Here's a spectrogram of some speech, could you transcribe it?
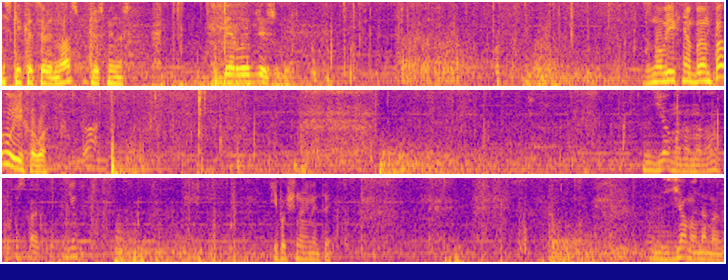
І скільки це від нас? Плюс-мінус. Первый ближе был. Знову їхня БМП виїхала? З ями на мене, ну, пропускай. Ні. І починаємо йти. З ями на мене.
